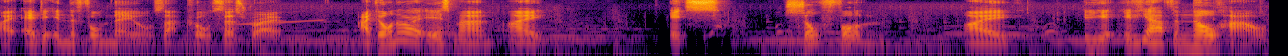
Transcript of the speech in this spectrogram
like editing the thumbnails, that process, right? I don't know what it is, man. Like, it's so fun. Like, if you, if you have the know-how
